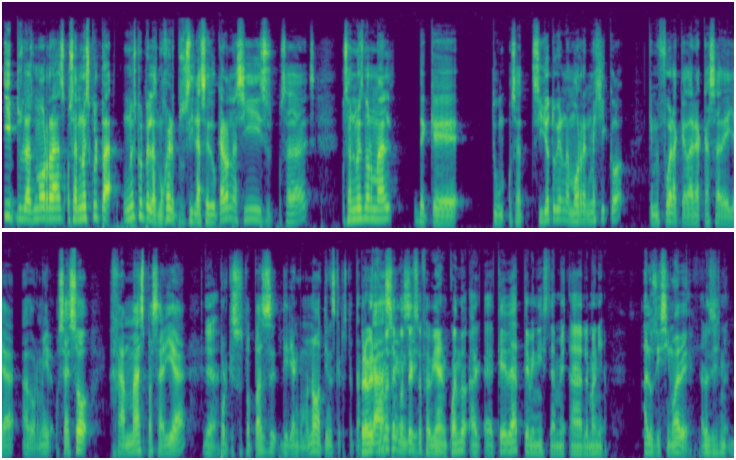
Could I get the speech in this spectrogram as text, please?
Y pues las morras, o sea, no es culpa, no es culpa de las mujeres, pues si las educaron así, o sea, ¿sabes? O sea, no es normal de que o sea, si yo tuviera una morra en México, que me fuera a quedar a casa de ella a dormir. O sea, eso jamás pasaría porque sus papás dirían como, no, tienes que respetar Pero a ver, ponnos en contexto. Fabián. ¿Cuándo, a, a qué edad te viniste a, Me- a Alemania? A los 19. A los 19. Sí,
